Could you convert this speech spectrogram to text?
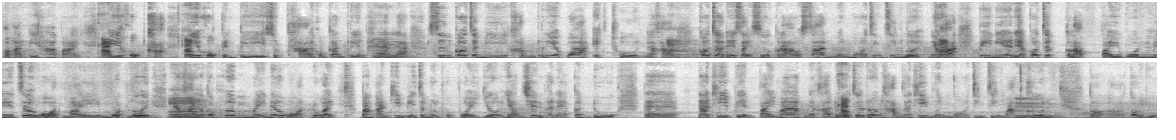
พอผ่านปี 5 ไปครับปี 6 ค่ะครับปี 6 เป็นปีสุดท้ายของการเรียนแพทย์และ ซึ่งก็จะมีคำเรียกว่า extern นะคะอ่าก็จะได้ใส่เสื้อกราวสั้นเหมือนหมอจริง ๆ เลยนะครัคะบปีนี้เนี่ยก็จะกลับไปวนเมเจอร์วอร์ดใหม่หมดเลยนะคะอ่าแล้วก็เพิ่มไมเนอร์วอร์ดด้วย บางอันที่มีจำนวนผู้ป่วยเยอะอย่างเช่นแผนกกระดูกแต่ หน้าที่เปลี่ยนไปมากนะคะ โดยจะเริ่มทำหน้าที่เหมือนหมอจริง ๆ มากขึ้นต่อเอ่อต้องอยู่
